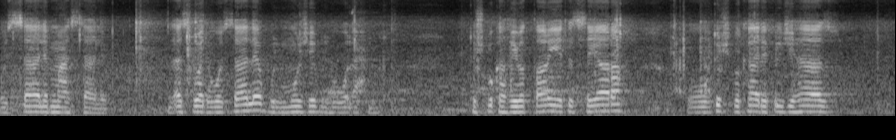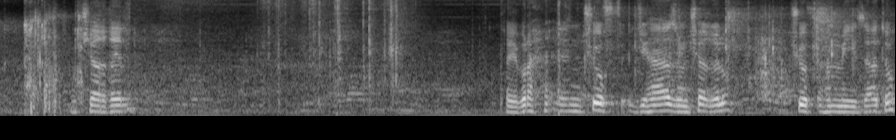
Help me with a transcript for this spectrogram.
والسالب مع السالب. الأسود هو السالب والموجب هو الأحمر. تشبكها في بطارية السيارة وتشبك هذه في الجهاز وتشغل طيب راح نشوف الجهاز ونشغله. نشوف اهم ميزاته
